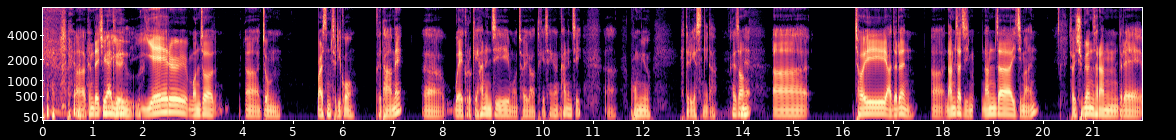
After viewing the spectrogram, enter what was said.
아 근데 자유. 그 얘를 먼저 어, 좀 말씀드리고 그 다음에 어, 왜 그렇게 하는지 뭐 저희가 어떻게 생각하는지 어, 공유해드리겠습니다. 그래서 네. 아, 저희 아들은 어, 남자지 남자이지만 저희 주변 사람들의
